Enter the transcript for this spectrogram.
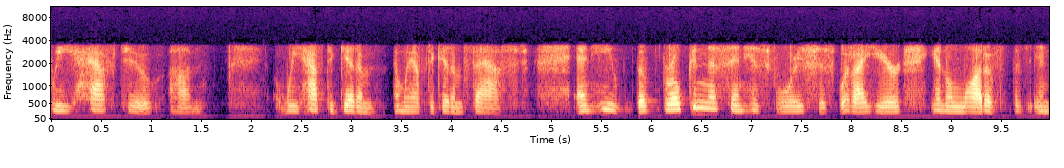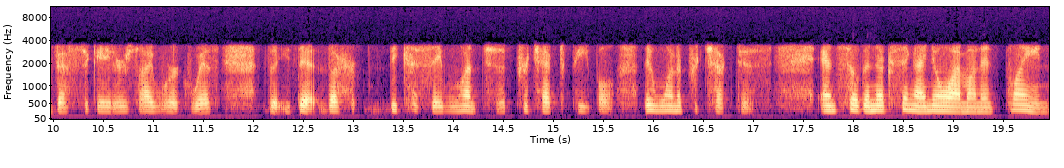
we have to um, we have to get him and we have to get him fast. and he the brokenness in his voice is what I hear in a lot of the investigators I work with. The the, the because they want to protect people, they want to protect us, and so the next thing I know, I'm on a plane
